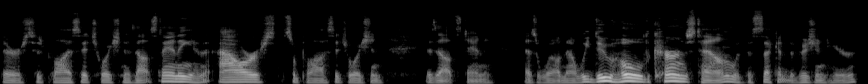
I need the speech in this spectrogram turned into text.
Their supply situation is outstanding, and our supply situation is outstanding as well. Now, we do hold Kernstown with the 2nd Division here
